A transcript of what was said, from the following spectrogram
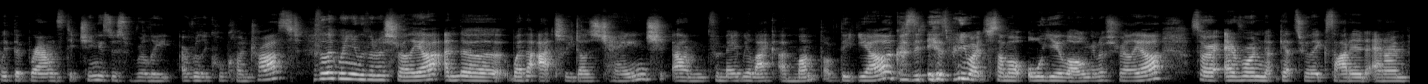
with the brown stitching is just really a really cool contrast. I feel like when you live in Australia and the weather actually does change um, for maybe like a month of the year because it is pretty much summer all year long in Australia. So everyone gets really excited and I'm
